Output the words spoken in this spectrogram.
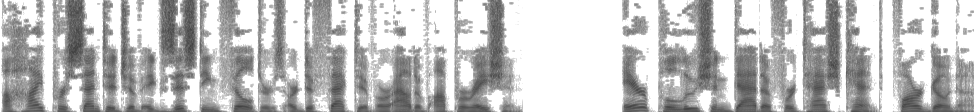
a high percentage of existing filters are defective or out of operation. Air pollution data for Tashkent, Fargona,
